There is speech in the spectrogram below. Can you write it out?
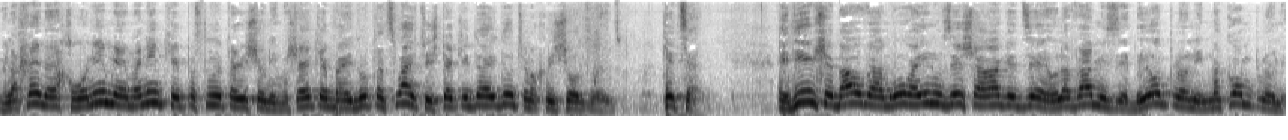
ולכן האחרונים נאמנים כי הם פסלו את הראשונים. שאין כן בעדות עצמה יש שתי קידוי העדות שמחרישות זו את זו. כיצד? עדים שבאו ואמרו ראינו זה שהרג את זה, או לבא מזה, ביום פלוני, מקום פלוני.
